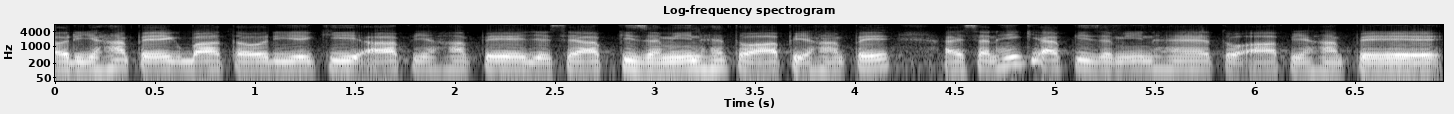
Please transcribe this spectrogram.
और यहाँ पे एक बात और ये कि आप यहाँ पे, जैसे आपकी ज़मीन है तो आप यहाँ पे, ऐसा नहीं कि आपकी ज़मीन है तो आप यहाँ पे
